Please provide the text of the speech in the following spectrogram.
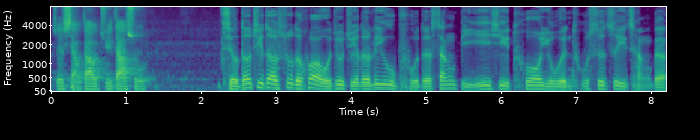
就小刀锯大树？小刀锯大树的话，我就觉得利物浦的三比一去拖尤文图斯这一场的，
